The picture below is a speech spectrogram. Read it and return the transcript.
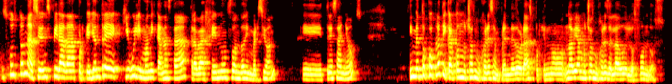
Pues justo nació inspirada porque yo entre Kiwi Limón y Canasta trabajé en un fondo de inversión eh, tres años y me tocó platicar con muchas mujeres emprendedoras porque no, no había muchas mujeres del lado de los fondos.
